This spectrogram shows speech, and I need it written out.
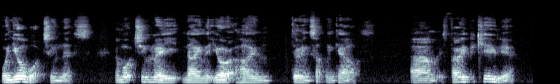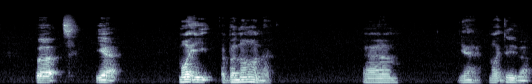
when you're watching this, and watching me, knowing that you're at home doing something else. Um, it's very peculiar, but yeah, might eat a banana. Um, yeah, might do that.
